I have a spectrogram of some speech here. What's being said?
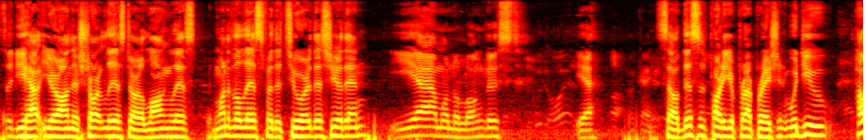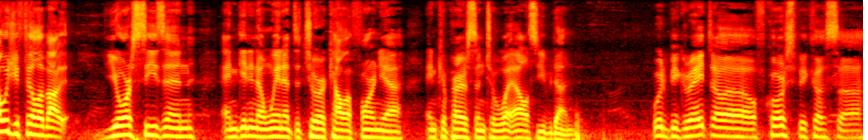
So, do you have you're on the short list or a long list? One of the lists for the tour this year, then. Yeah, I'm on the long list. Yeah. Okay. So, this is part of your preparation. Would you? How would you feel about your season and getting a win at the Tour of California in comparison to what else you've done? would be great, uh, of course, because uh,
